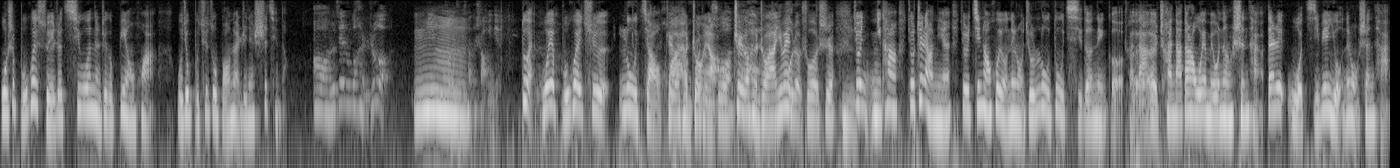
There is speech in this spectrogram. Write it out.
我是不会随着气温的这个变化，我就不去做保暖这件事情的。哦，今天如果很热，嗯，的少一点。对我也不会去露脚踝，这个很重要说，这个很重要，因为或者说是，嗯就你看啊，就这两年，就是经常会有那种就是露肚脐的那个穿搭呃穿搭。当然，我也没有那种身材，啊但是我即便有那种身材，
